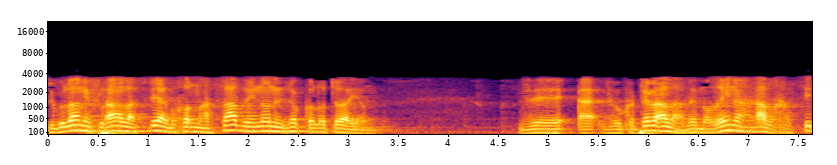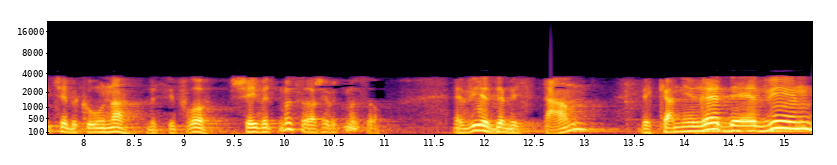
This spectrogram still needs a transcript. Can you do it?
סגולה נפלאה להצליח בכל מעשיו ואינו ניזוק כל אותו היום. והוא כותב הלאה, ומורנו הרב חסיד שבכהונה בספרו שבט מוסר, השבט מוסר, הביא את זה בסתם, וכנראה דהבין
